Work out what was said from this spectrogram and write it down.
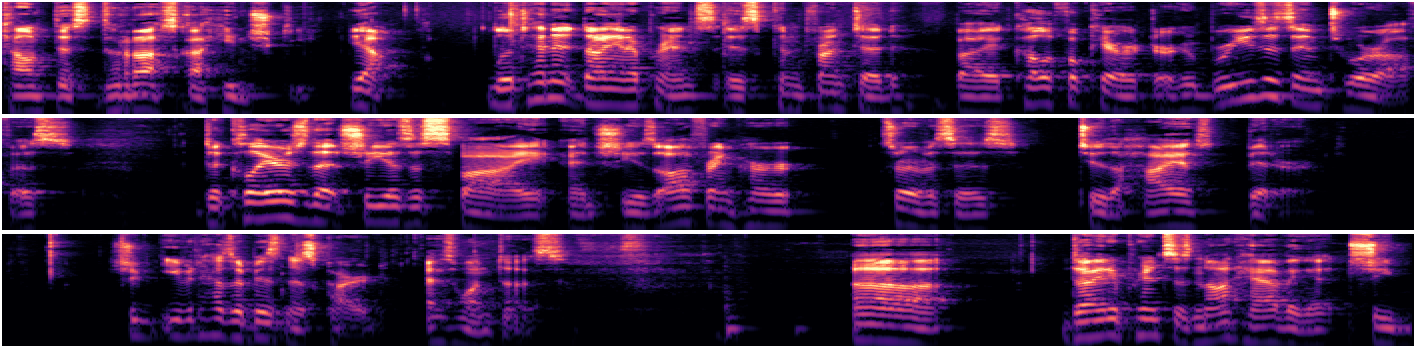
Countess Draska Hinchki. yeah, Lieutenant Diana Prince is confronted by a colorful character who breezes into her office, declares that she is a spy and she is offering her services to the highest bidder. She even has a business card. As one does. Diana Prince is not having it. She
